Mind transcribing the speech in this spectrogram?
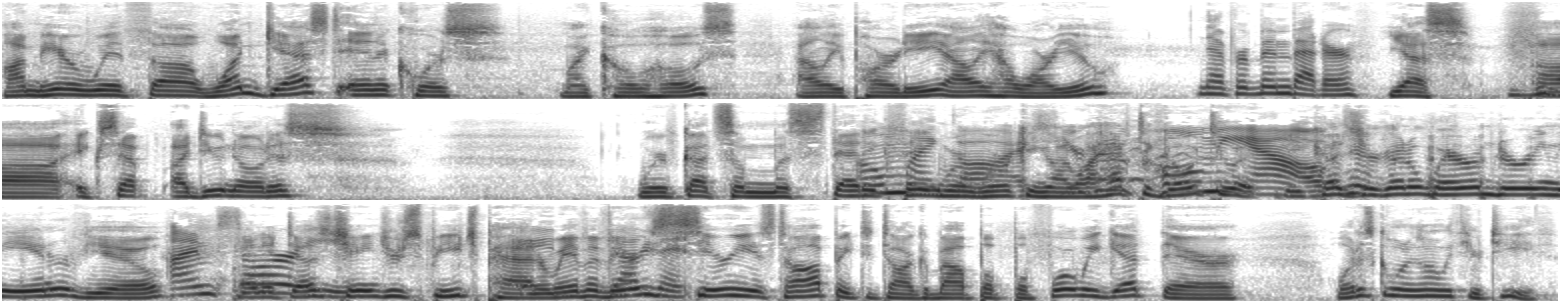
I'm here with uh, one guest and, of course, my co host, Ali Pardee. Ali, how are you? Never been better. Yes. uh, except I do notice we've got some aesthetic Oh thing we're gosh, working on. I have to go to it out. because you're going to wear them during the interview. I'm sorry. And it does change your speech pattern. It we have a very doesn't. serious topic to talk about, but before we get there, what is going on with your teeth?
